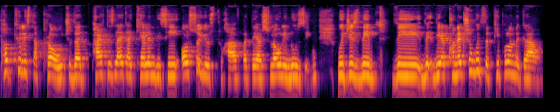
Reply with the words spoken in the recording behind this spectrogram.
populist approach that parties like Akel and DISY also used to have, but they are slowly losing, which is the, the, the their connection with the people on the ground.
